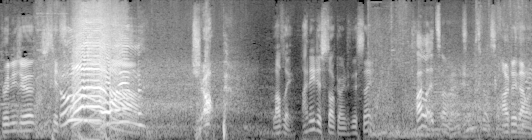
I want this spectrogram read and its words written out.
Greninja just hits. Ooh, Ah! Chop. Lovely. I need to stop going to this scene. I like it's, it's, it's got some- I'll do that one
